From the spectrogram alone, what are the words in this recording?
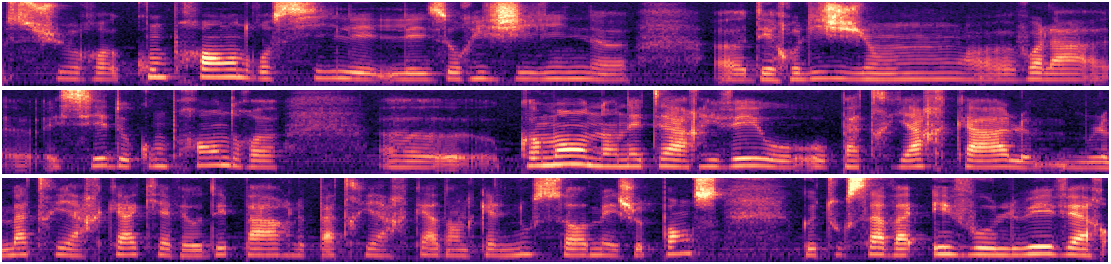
sur comprendre aussi les, origines euh, des religions. voilà, essayer de comprendre comment on en était arrivé au, patriarcat, le, matriarcat qu'il y avait au départ, le patriarcat dans lequel nous sommes. Et je pense que tout ça va évoluer vers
